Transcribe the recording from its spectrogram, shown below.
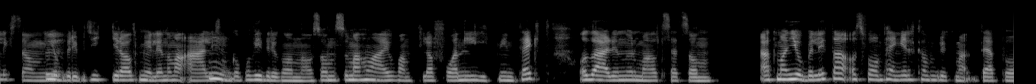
liksom Mm. jobber i butikker og alt mulig når man er, liksom, Mm. går på videregående og sånn, så man er jo vant til å få en liten inntekt, og da er det jo normalt sett sånn at man jobber litt, da, og så får man penger, så kan man bruke det på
